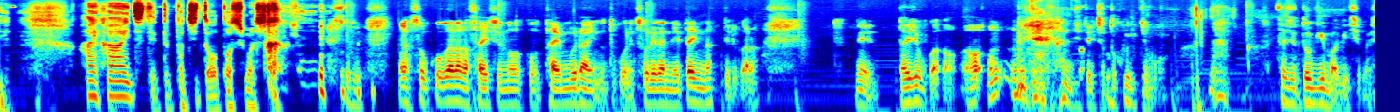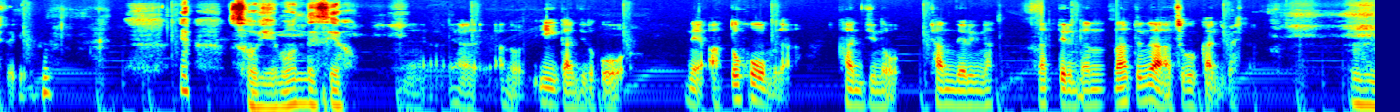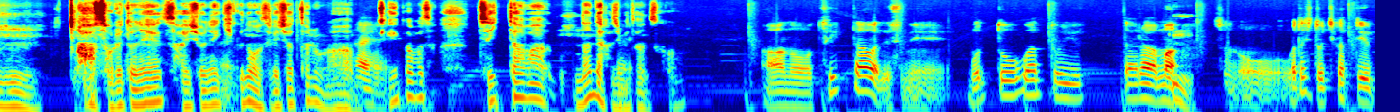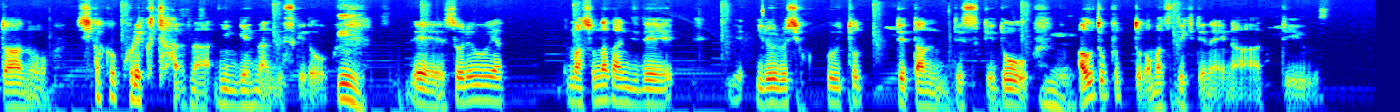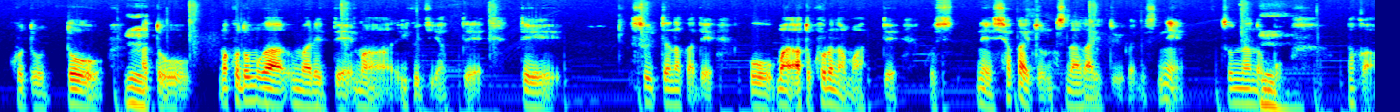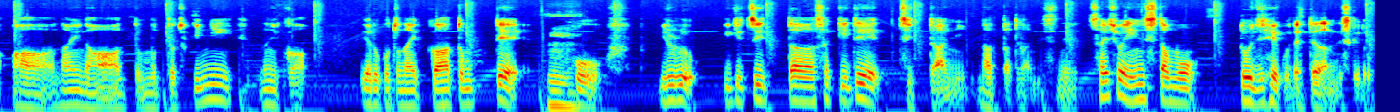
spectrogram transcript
はいはいっつって言ってポチッと落としましたから。そ うだからそこがなんか最初のこうタイムラインのところにそれがネタになってるから、ね、大丈夫かな？あ、ん？みたいな感じでちょっとこっちも、最初ドギマギしましたけど。そういうもんですよ。いや、あの、いい感じのこう、ね、アットホームな感じのチャンネルにななってるんだなっていうのはすごく感じました。うんうん。あ、それとね、最初ね、はい聞くの忘れちゃったのが、はいはいケイパパさん、ツイッターはなんで始めたんですか、あの、ツイッターはですね、元はと言ったら、まあ、うん。その、私どっちかっていうと、あの、資格コレクターな人間なんですけど、うん。で、それをやっ、まあそんな感じで、いいろいろ資格取ってたんですけど、うん。アウトプットがまずできてないなっていうことと、うん。あと、まあ子供が生まれて、まあ育児やって、で、そういった中で、こう、まああとコロナもあって、こうしね、社会とのつながりというかですね、そんなのも、うんなんか、ああ、ないなーって思った時に、何かやることないかと思って、うん。こう、いろいろ行き着いた先でツイッターになったって感じですね。最初はインスタも同時並行でやってたんですけど、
